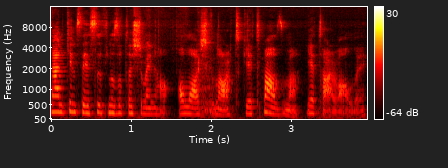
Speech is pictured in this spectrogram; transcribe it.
Yani kimseyi sırtınıza taşımayın. Allah aşkına artık yetmez mi? Yeter vallahi.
